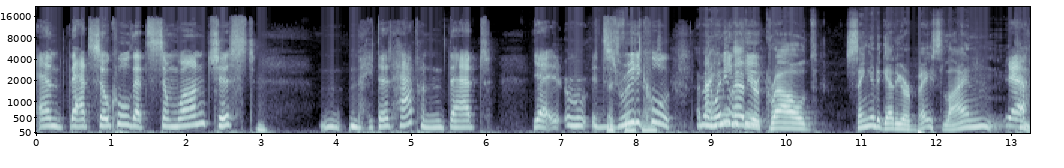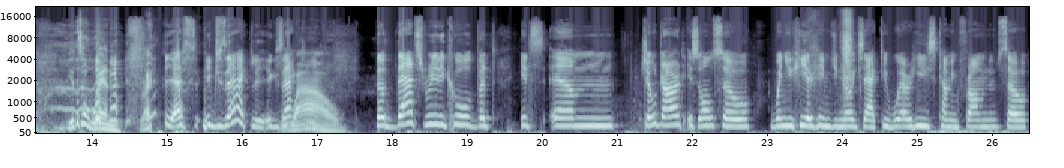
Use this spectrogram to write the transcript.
and that's so cool that someone just Hmm. m- made that happen. That, yeah, it, it's That's really fantastic. cool. I mean, when you have he- your crowd singing together your bass line, yeah, it's a win, right? yes, exactly, exactly. Wow. So that's really cool, but it's um Joe Dart is also when you hear him you know exactly where he's coming from. So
